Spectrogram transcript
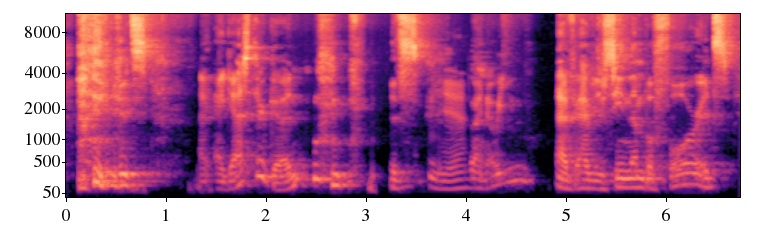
it's I, I, guess they're good. it's yeah. Do I know you? Have have you seen them before? It's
